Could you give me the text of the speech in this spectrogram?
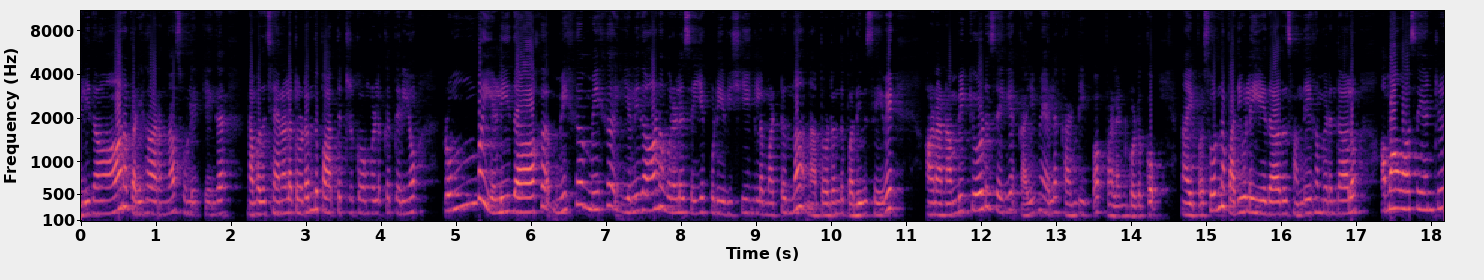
எளிதான பரிகாரம் தான் சொல்லியிருக்கீங்க. நமது சேனலை தொடர்ந்து பார்த்துட்டு இருக்கவங்களுக்கு தெரியும். ரொம்ப எளிதாக மிக மிக எளிதான முறையில் செய்யக்கூடிய விஷயங்களை மட்டும்தான் நான் தொடர்ந்து பதிவு செய்வேன். ஆனால் நம்பிக்கையோடு செய்ய கை மேலே கண்டிப்பாக பலன் கொடுக்கும். நான் இப்போ சொன்ன பதிவில் ஏதாவது சந்தேகம் இருந்தாலும் அமாவாசை அன்று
